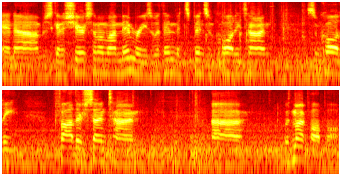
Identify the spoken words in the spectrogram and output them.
and uh, I'm just going to share some of my memories with him and spend some quality time, some quality father-son time uh, with my pawpaw,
